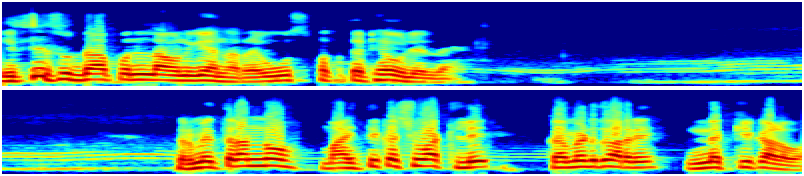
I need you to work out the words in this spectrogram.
इथे सुद्धा आपण लावून घेणार आहे. ऊस फक्त ठेवलेला आहे. तर मित्रांनो माहिती कशी वाटली? कमेंटद्वारे नक्की कळवा.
